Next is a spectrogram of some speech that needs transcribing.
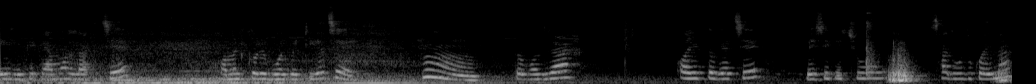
এই লুকে কেমন লাগছে? কমেন্ট করে বলবে, ঠিক আছে? হুম, তো বন্ধুরা অনেক তো গেছে। বেশি কিছু সাজুগুজু করি না।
